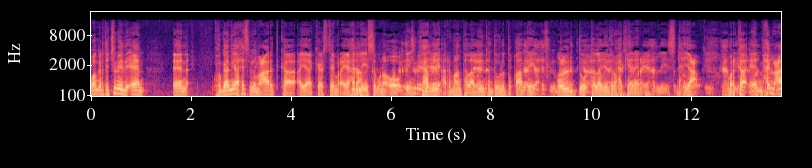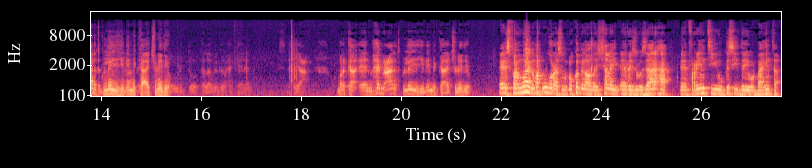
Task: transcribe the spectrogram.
Waan gartay junayd hogaamiyaha xisbiga mucaaradka ayaa kerstemer ayaa hadlayay isaguna oo ka hadlayay arrimahan tallaabooyinkan dowladdu qaaday oo weli tallaabooyinkan waxay keeneen isdhexyaac marka maxay mucaaradku leeyihiin iminka junaydio marka maxay mucaaradku leeyihiin iminka junaydio isfahanwaaga marka ugu horeysa wuxuu ka bilowday shalay ra'iisul wasaaraha fariintii uu ka sii dayay warbaahinta.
